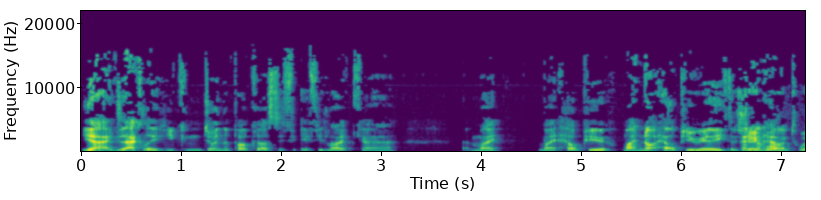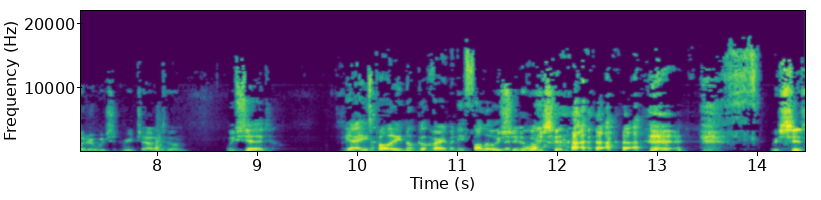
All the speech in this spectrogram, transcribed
Yeah, exactly. You can join the podcast if if you'd like. Uh, it might might help you, might not help you really, Is depending on how on Twitter? We should reach out to him. we should. Yeah, he's probably not got very many followers We should- anymore. we should. We should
